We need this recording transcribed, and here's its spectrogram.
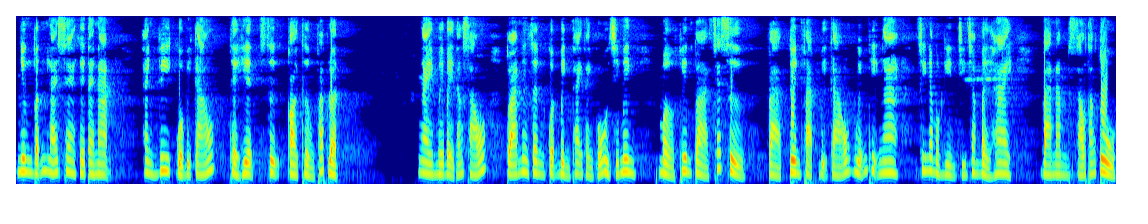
nhưng vẫn lái xe gây tai nạn. Hành vi của bị cáo thể hiện sự coi thường pháp luật. Ngày 17 tháng 6, Tòa án nhân dân quận Bình Thạnh thành phố Hồ Chí Minh mở phiên tòa xét xử và tuyên phạt bị cáo Nguyễn Thị Nga sinh năm 1972 3 năm 6 tháng tù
